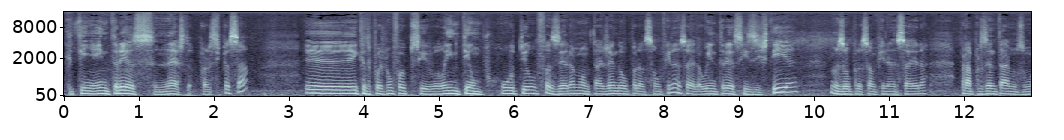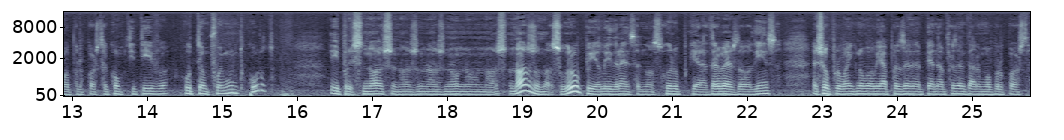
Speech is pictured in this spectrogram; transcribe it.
que tinha interesse nesta participação uh, e que depois não foi possível, em tempo útil, fazer a montagem da operação financeira. O interesse existia, mas a operação financeira, para apresentarmos uma proposta competitiva, o tempo foi muito curto e por isso nós, nós, nós, não, nós, nós, o nosso grupo e a liderança do nosso grupo, que era através da Odinsa, achou por bem que não valia a pena apresentar uma proposta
